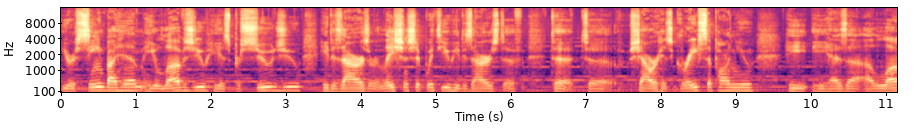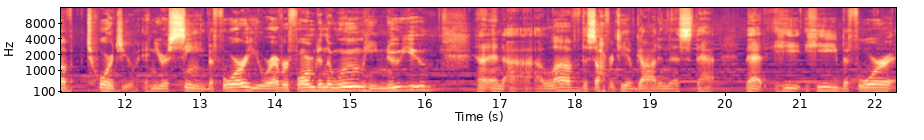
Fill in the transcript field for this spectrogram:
You are seen by Him. He loves you. He has pursued you. He desires a relationship with you. He desires to, to, to shower His grace upon you. He, he has a, a love towards you, and you're seen. Before you were ever formed in the womb, He knew you. And I, I love the sovereignty of God in this that that he he before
